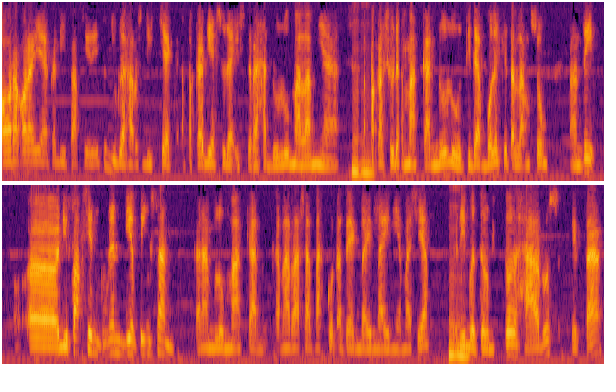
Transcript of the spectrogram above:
orang-orang yang akan divaksin itu juga harus dicek apakah dia sudah istirahat dulu malamnya, Mm-mm. apakah sudah makan dulu. Tidak boleh kita langsung nanti eh, divaksin kemudian dia pingsan karena belum makan, karena rasa takut atau yang lain-lainnya, Mas ya. Jadi Mm-mm. betul-betul harus kita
